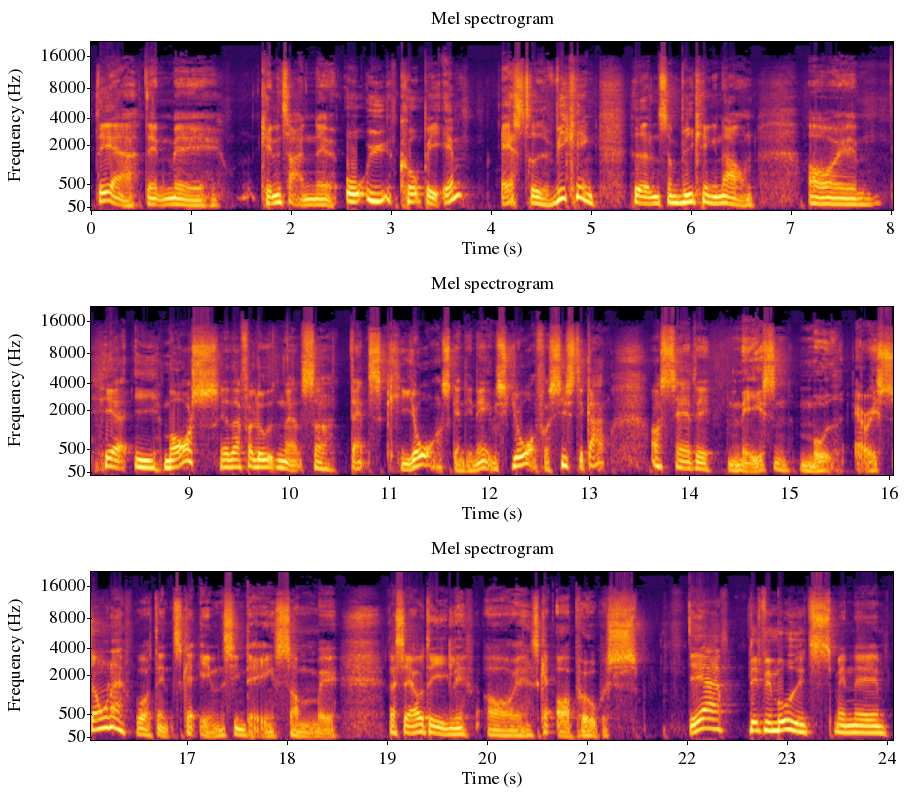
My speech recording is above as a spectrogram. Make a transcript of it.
Det er den med kendetegnene OYKBM, Astrid Viking, hedder den som vikingenavn. Og øh, her i morges, ja, der forlod den altså dansk jord, skandinavisk jord for sidste gang, og satte næsen mod Arizona, hvor den skal ende sin dag som øh, reservedele og øh, skal ophugges. Det er lidt vemodigt, men øh,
